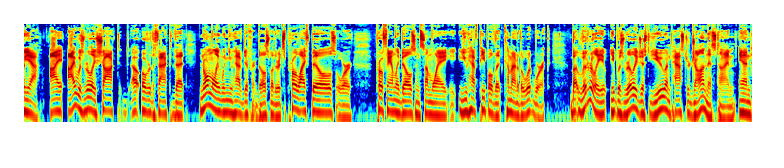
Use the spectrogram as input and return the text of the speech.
yeah, I I was really shocked uh, over the fact that normally when you have different bills, whether it's pro life bills or pro family bills in some way, you have people that come out of the woodwork. But literally, it was really just you and Pastor John this time. And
